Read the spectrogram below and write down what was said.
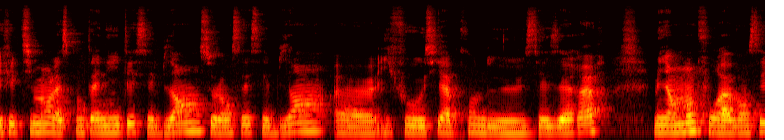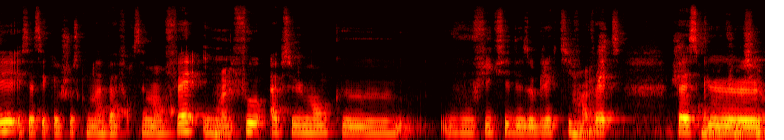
effectivement, la spontanéité, c'est bien, se lancer, c'est bien. Euh, il faut aussi apprendre de ses erreurs. Mais il y a un moment pour avancer, et ça, c'est quelque chose qu'on n'a pas forcément fait. Il faut absolument que vous fixiez des objectifs, en fait. parce que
